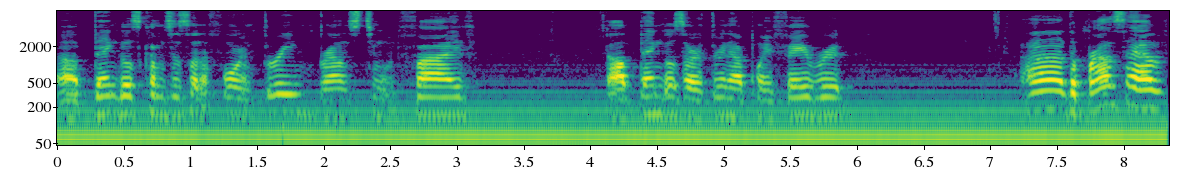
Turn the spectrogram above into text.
Uh, Bengals comes to us on a four and three. Browns two and five. Uh, Bengals are a three and a half point favorite. Uh, the Browns have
